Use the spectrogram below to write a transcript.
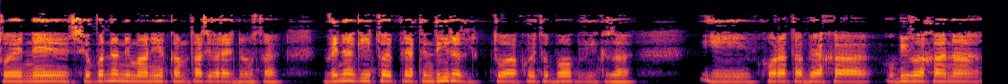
той не се обърна внимание към тази вредността. Винаги той претендирал това, което Бог ви каза. И хората бяха, убиваха на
